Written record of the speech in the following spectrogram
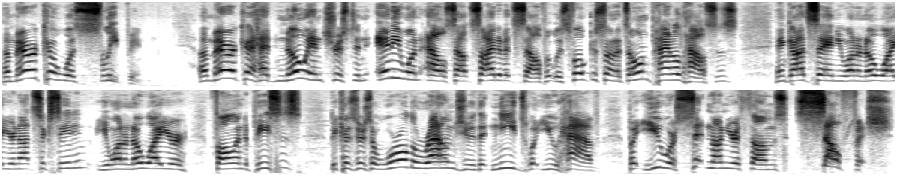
America was sleeping. America had no interest in anyone else outside of itself. It was focused on its own paneled houses. And God's saying, You want to know why you're not succeeding? You want to know why you're falling to pieces? Because there's a world around you that needs what you have, but you are sitting on your thumbs, selfish.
